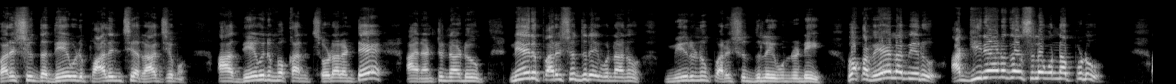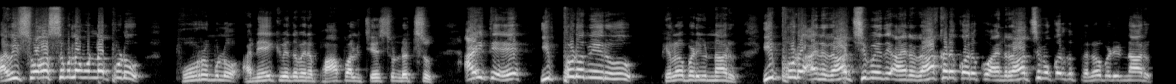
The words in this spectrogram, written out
పరిశుద్ధ దేవుడు పాలించే రాజ్యము. ఆ దేవుని ముఖాన్ని చూడాలంటే ఆయన అంటున్నాడు నేను పరిశుద్ధులై ఉన్నాను మీరును పరిశుద్ధులై ఉండండి. ఒకవేళ మీరు అజ్ఞాన దశలో ఉన్నప్పుడు అవిశ్వాసంలో ఉన్నప్పుడు పూర్వములో అనేక విధమైన పాపాలు చేస్తుండొచ్చు. అయితే ఇప్పుడు మీరు పిలువబడి ఉన్నారు. ఇప్పుడు ఆయన రాజ్యం మీద ఆయన రాకడ కొరకు ఆయన రాజ్యం కొరకు పిలువబడి ఉన్నారు.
